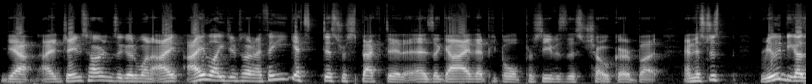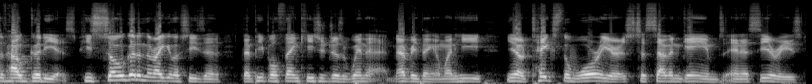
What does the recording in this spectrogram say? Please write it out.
yeah, I, James Harden's a good one. I, I like James Harden. I think he gets disrespected as a guy that people perceive as this choker, but and it's just really because of how good he is. He's so good in the regular season that people think he should just win everything. And when he, you know, takes the Warriors to seven games in a series,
